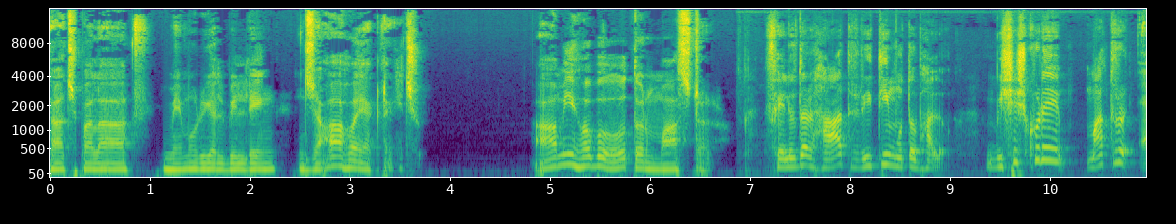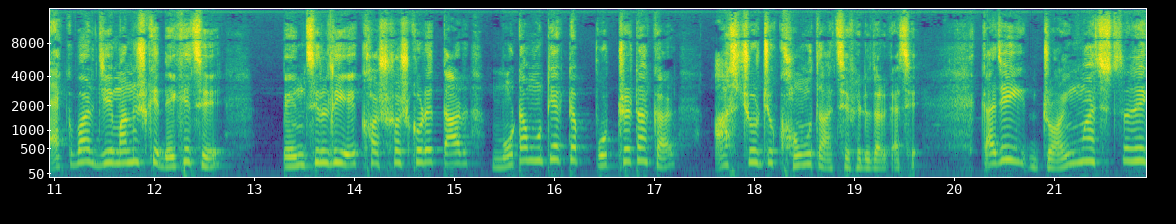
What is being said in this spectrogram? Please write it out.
গাছপালা মেমোরিয়াল বিল্ডিং যা হয় একটা কিছু। আমি হব তোর মাস্টার। ফেলুদার হাত রীতিমতো ভালো। বিশেষ করে মাত্র একবার যে মানুষকে দেখেছে পেন্সিল দিয়ে খসখস করে তার মোটামুটি একটা পোর্ট্রেট আঁকার আশ্চর্য ক্ষমতা আছে ফেলুদার কাছে। কাজেই ড্রয়িং মাস্টারের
